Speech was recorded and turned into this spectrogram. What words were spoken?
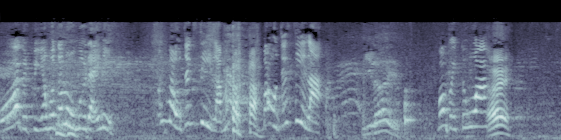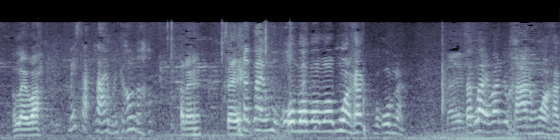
โอ้ยเป็นปียังมันต้องลงมือไหนนี่ มันเบาจังสี่ละมันเบาจังสี่ละดีเลยเบาไปตัว เฮ้ยอะไรวะไม่สักลายเหมือนเขาเหรออะไรใส่สักลายหมูโอ้โมโมโมมั่วครับบอกอมน่ะ สักไล่บ้านอยู่คาหนมั่วครับ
